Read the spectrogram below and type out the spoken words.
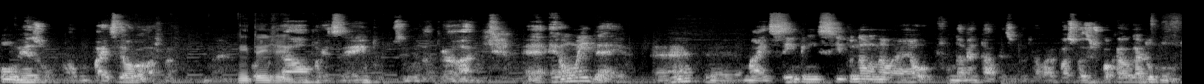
ou mesmo algum país da Europa. Né? Entendi. Portugal, por exemplo, se mudar para lá. É, é uma ideia. Né? É, mas em princípio não, não é o fundamental. Por exemplo, eu trabalho, posso fazer de qualquer lugar do mundo.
